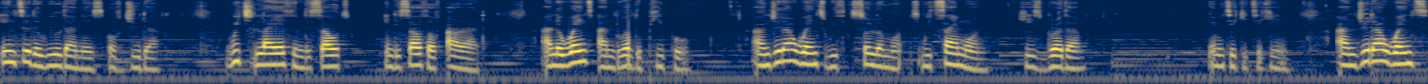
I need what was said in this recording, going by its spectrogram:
into the wilderness of Judah, which lieth in the south in the south of Arad. And they went and dwelt the people. And Judah went with Solomon with Simon, his brother. Let me take it again. And Judah went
